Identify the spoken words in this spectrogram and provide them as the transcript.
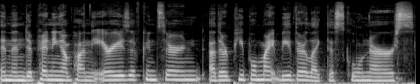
and then depending upon the areas of concern other people might be there like the school nurse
